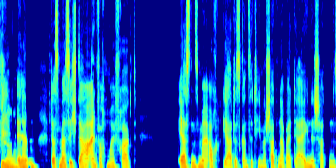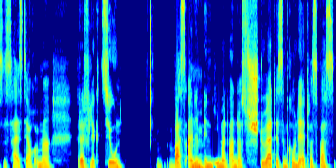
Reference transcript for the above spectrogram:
Ja. Ähm, dass man sich da einfach mal fragt erstens mal auch, ja, das ganze Thema Schattenarbeit, der eigene Schatten. Das heißt ja auch immer Reflexion. Was einem Mhm. in jemand anders stört, ist im Grunde etwas, was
